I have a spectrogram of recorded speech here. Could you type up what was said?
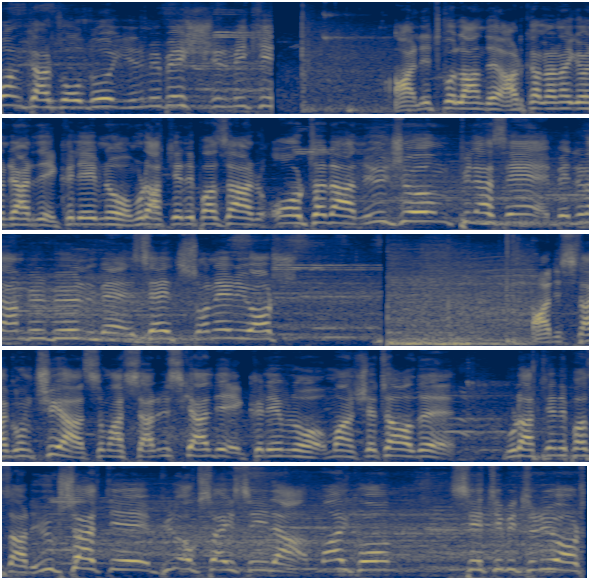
Bankart oldu 25-22. Alet kullandı. Arkalarına gönderdi. Klevno, Murat Yeni Pazar. Ortadan hücum. Plase, Bediran Bülbül ve set sona eriyor. Adis Lagunçia smaç servis geldi. Klevno manşeti aldı. Murat Yeni Pazar yükseltti. Blok sayısıyla Maykon seti bitiriyor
